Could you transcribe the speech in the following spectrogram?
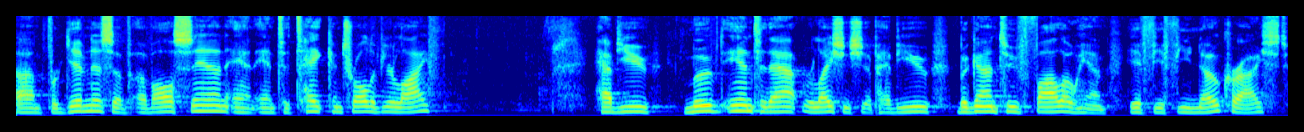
um, forgiveness of, of all sin and, and to take control of your life? Have you moved into that relationship? Have you begun to follow him? If, if you know Christ,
